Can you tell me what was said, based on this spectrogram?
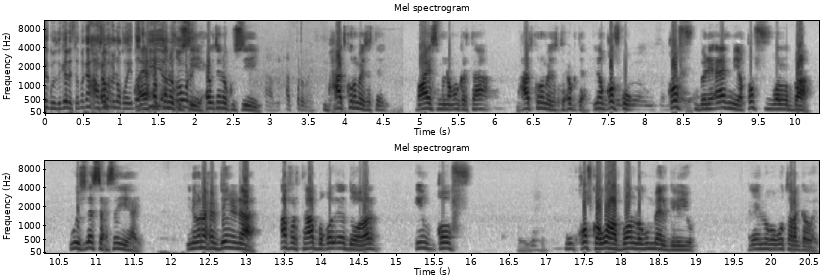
ka gudagelaysa. Marka xaas wuxuu noqday ay dadkii xogtana aan ku soo xogtana ku siiyey. Maxaad ku rumaysatay? Bias ma noqon kartaa. Maxaad ku rumaysatay xogta? Ilan qofku qof bani aadmiya qof walba wuu isla saxsan yahay. Inagana waxaynu doonaynaa afartaa boqol ee doolar in qof qofka ugu habboon lagu maalgeliyo. Ayaa inagu ugu talagalnay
